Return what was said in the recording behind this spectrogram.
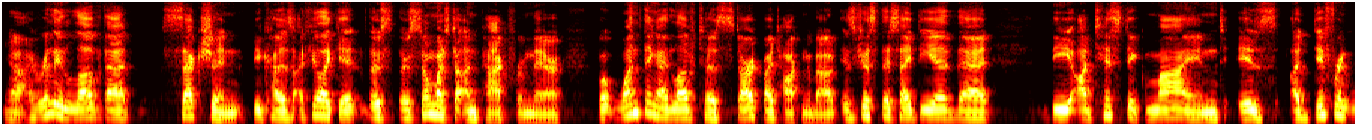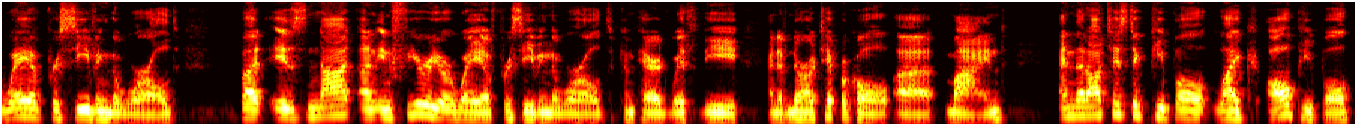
Yeah, I really love that section because I feel like it there's there's so much to unpack from there. But one thing I'd love to start by talking about is just this idea that the autistic mind is a different way of perceiving the world, but is not an inferior way of perceiving the world compared with the kind of neurotypical uh, mind. And that autistic people, like all people,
